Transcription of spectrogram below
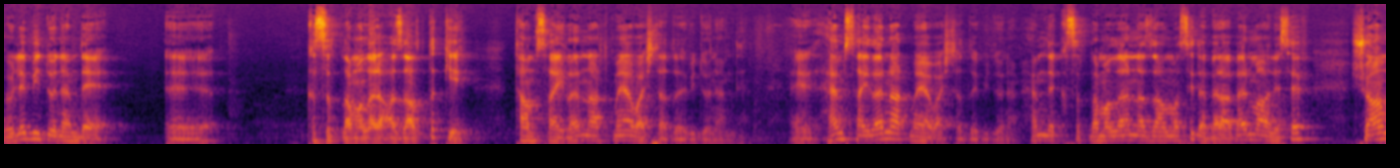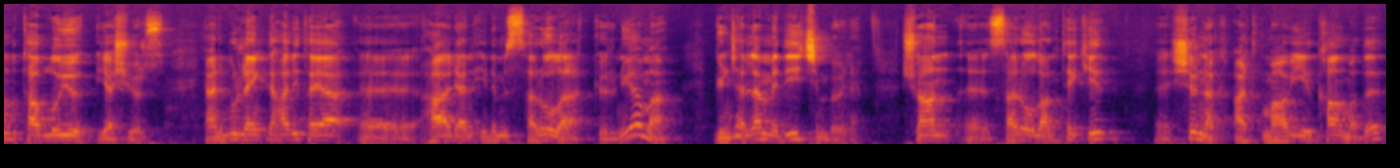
öyle bir dönemde e, kısıtlamaları azalttık ki tam sayıların artmaya başladığı bir dönemde. Ee, hem sayıların artmaya başladığı bir dönem hem de kısıtlamaların azalmasıyla beraber maalesef şu an bu tabloyu yaşıyoruz. Yani bu renkli haritaya e, halen ilimiz sarı olarak görünüyor ama güncellenmediği için böyle. Şu an e, sarı olan tek il e, Şırnak artık mavi il kalmadı.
